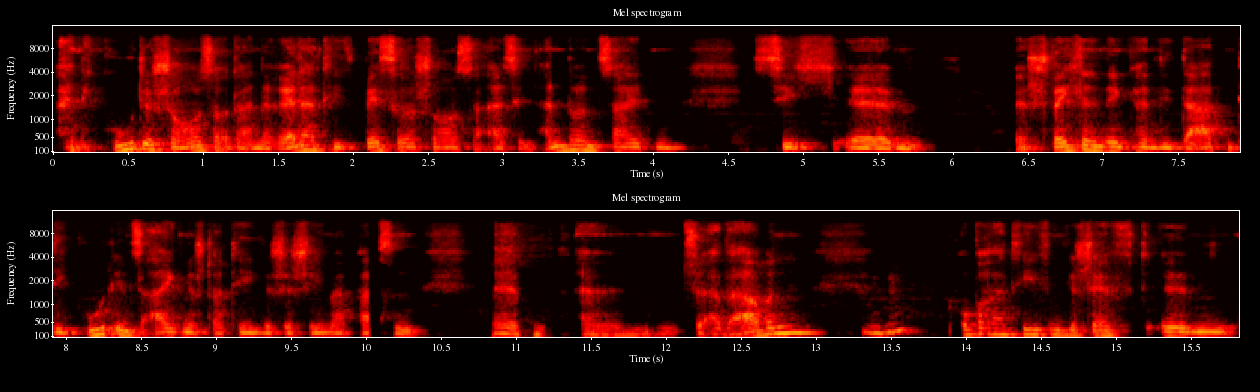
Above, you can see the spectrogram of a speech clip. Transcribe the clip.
eine gute Chance oder eine relativ bessere Chance als in anderen Zeiten, sich ähm, schwächelnden Kandidaten, die gut ins eigene strategische Schema passen, äh, äh, zu erwerben. Mhm. Operativen Geschäft ähm,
